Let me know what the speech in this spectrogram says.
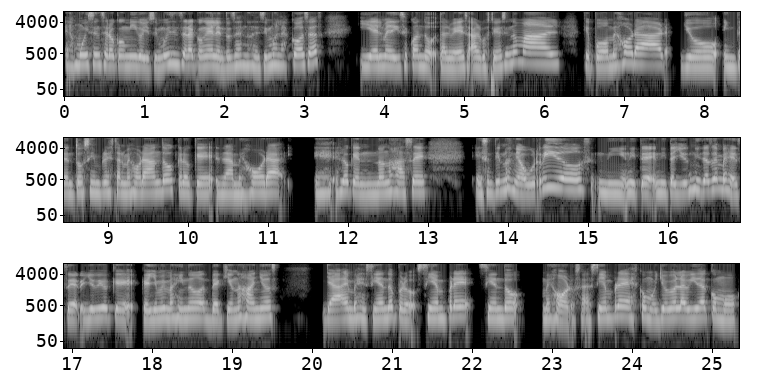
es muy sincero conmigo, yo soy muy sincera con él, entonces nos decimos las cosas y él me dice cuando tal vez algo estoy haciendo mal, que puedo mejorar. Yo intento siempre estar mejorando, creo que la mejora es lo que no nos hace eh, sentirnos ni aburridos, ni, ni, te, ni, te, ni te hace envejecer. Yo digo que, que yo me imagino de aquí a unos años ya envejeciendo, pero siempre siendo mejor. O sea, siempre es como yo veo la vida como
